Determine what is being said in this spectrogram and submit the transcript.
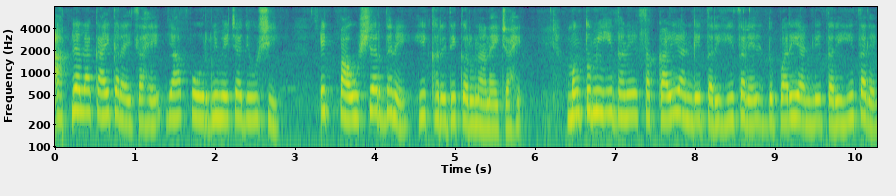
आपल्याला काय करायचं आहे? या पौर्णिमेच्या दिवशी एक पावशरधने ही खरेदी करून आणायची आहे. मग तुम्ही ही धने सकाळी आणली तरीही चालेल दुपारी आणली तरीही चालेल.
